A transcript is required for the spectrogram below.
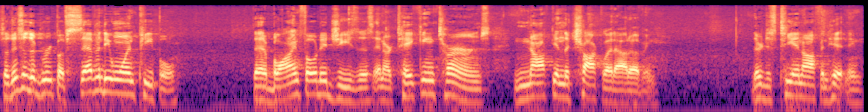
So, this is a group of 71 people that have blindfolded Jesus and are taking turns knocking the chocolate out of him. They're just teeing off and hitting him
